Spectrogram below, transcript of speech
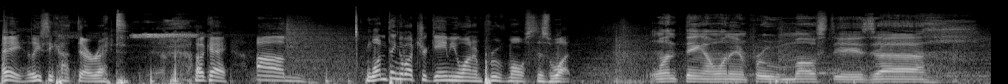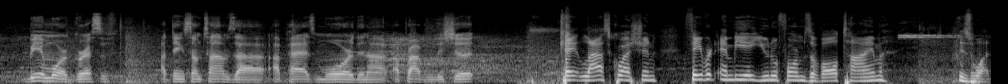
Hey, at least you got there right. Okay. Um, one thing about your game you want to improve most is what? One thing I want to improve most is uh, being more aggressive. I think sometimes I, I pass more than I, I probably should. Okay. Last question. Favorite NBA uniforms of all time is what?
